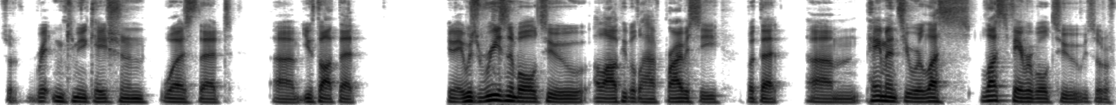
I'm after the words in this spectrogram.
sort of written communication was that um, you thought that you know, it was reasonable to allow people to have privacy, but that um, payments you were less less favorable to sort of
